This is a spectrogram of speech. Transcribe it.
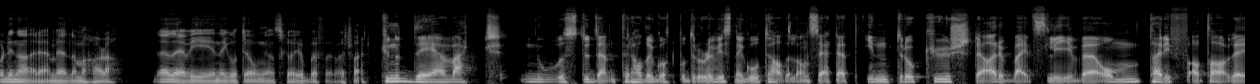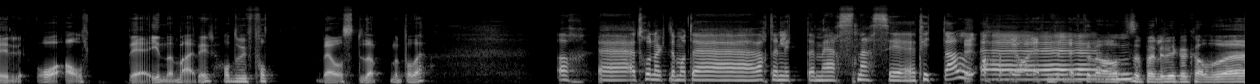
ordinære medlemmer har, da. Det er det vi i Negotia Ungen skal jobbe for, hvert fall. Kunne det vært noe studenter hadde gått på, tror du, hvis Negotia hadde lansert et introkurs til arbeidslivet om tariffavtaler og alt det innebærer? Hadde vi fått med oss studentene på det? Eh, jeg tror nok det måtte vært en litt mer snazzy tittel. Ja, ja, et, et eller annet, selvfølgelig. Vi kan kalle det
